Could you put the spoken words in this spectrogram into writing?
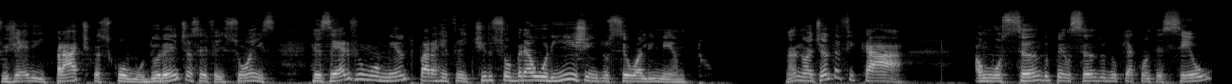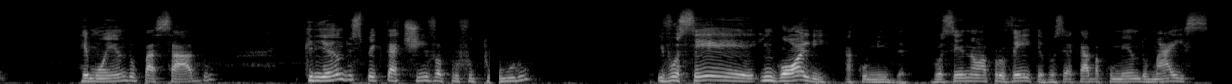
sugere práticas como durante as refeições, reserve um momento para refletir sobre a origem do seu alimento. Né? Não adianta ficar almoçando pensando no que aconteceu, remoendo o passado, criando expectativa para o futuro e você engole a comida. Você não aproveita, você acaba comendo mais,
